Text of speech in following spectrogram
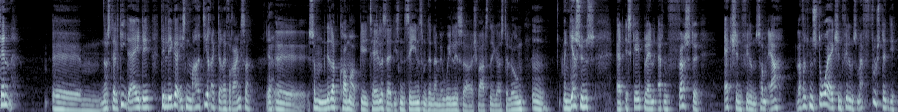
den øh, nostalgi, der er i det, det ligger i sådan meget direkte referencer, Ja. øh, som netop kommer bliver i talesat i sådan en scene som den der med Willis og Schwarzenegger og Stallone. Mm. Men jeg synes, at Escape Plan er den første actionfilm, som er, i hvert fald den store actionfilm, som er fuldstændig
